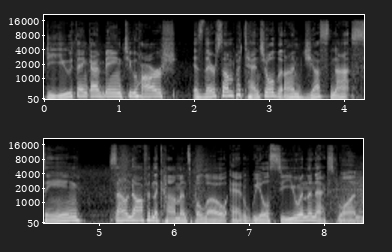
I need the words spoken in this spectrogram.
Do you think I'm being too harsh? Is there some potential that I'm just not seeing? Sound off in the comments below, and we'll see you in the next one.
